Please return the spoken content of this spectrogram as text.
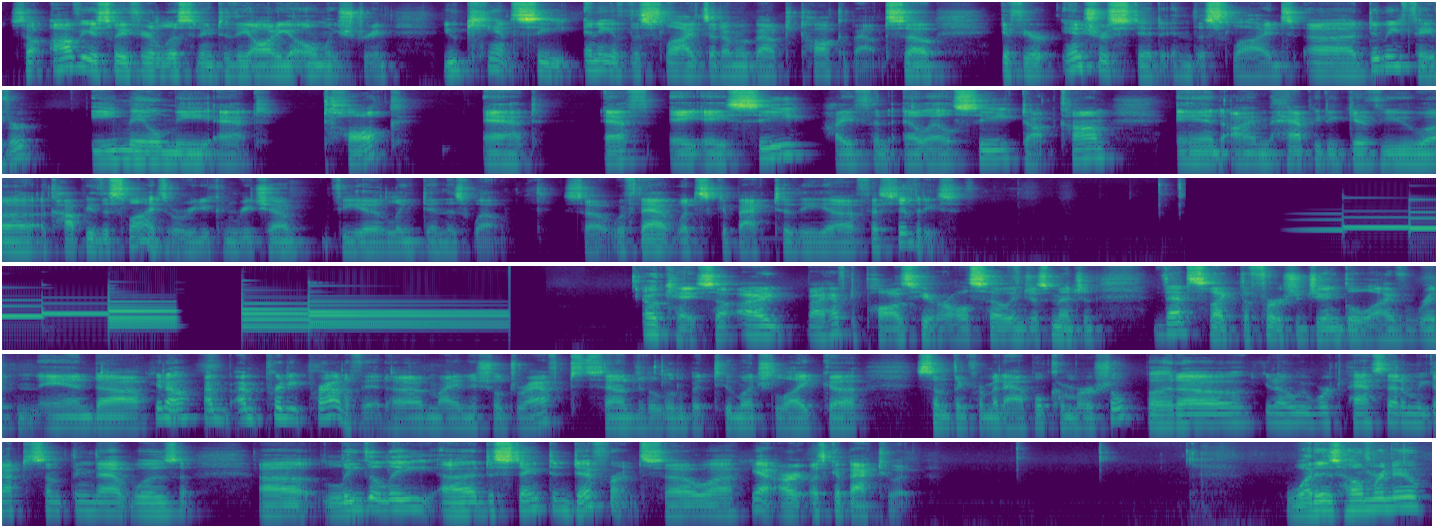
So obviously, if you're listening to the audio only stream you can't see any of the slides that I'm about to talk about. So if you're interested in the slides, uh, do me a favor, email me at talk at faac-llc.com and I'm happy to give you uh, a copy of the slides or you can reach out via LinkedIn as well. So with that, let's get back to the uh, festivities. Okay, so I I have to pause here also and just mention that's like the first jingle I've written, and uh, you know I'm I'm pretty proud of it. Uh, my initial draft sounded a little bit too much like uh, something from an Apple commercial, but uh, you know we worked past that and we got to something that was uh, legally uh, distinct and different. So uh, yeah, all right, let's get back to it. What is Home Renew?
